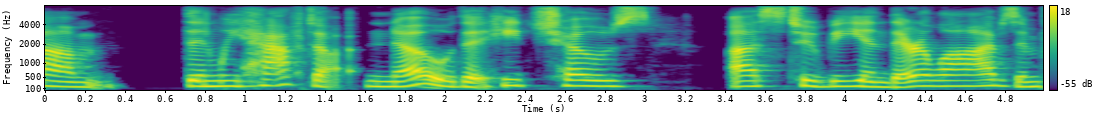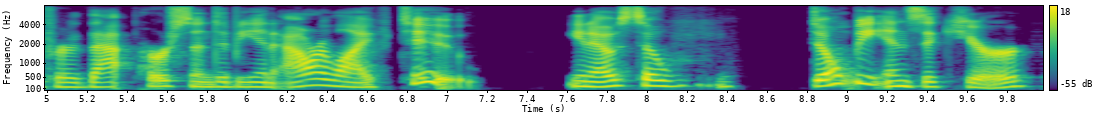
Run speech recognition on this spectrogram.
um, then we have to know that he chose us to be in their lives and for that person to be in our life too. You know, so don't be insecure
